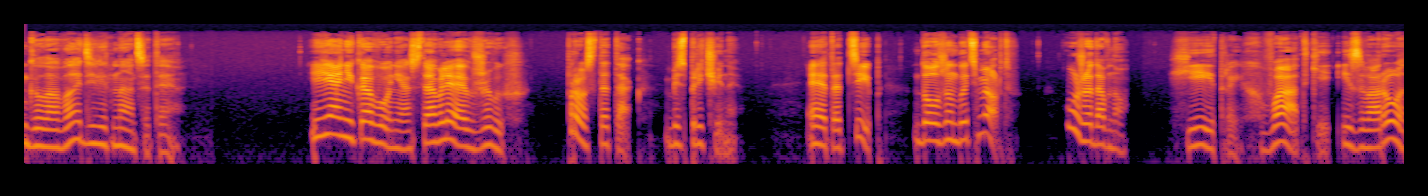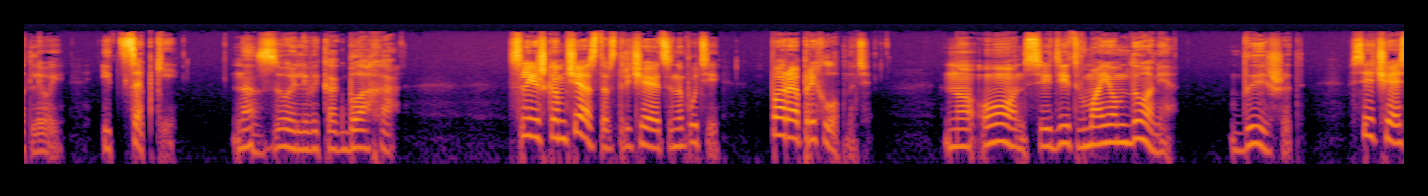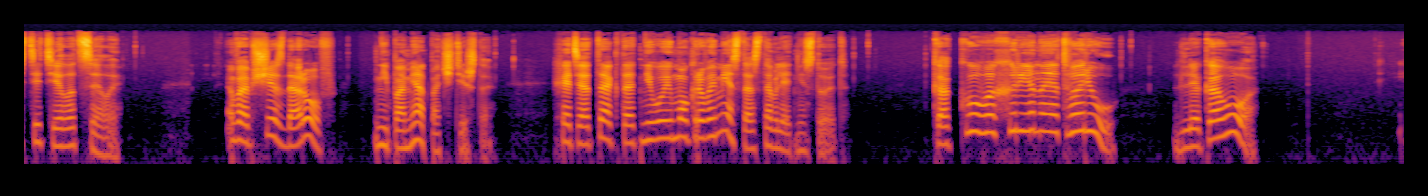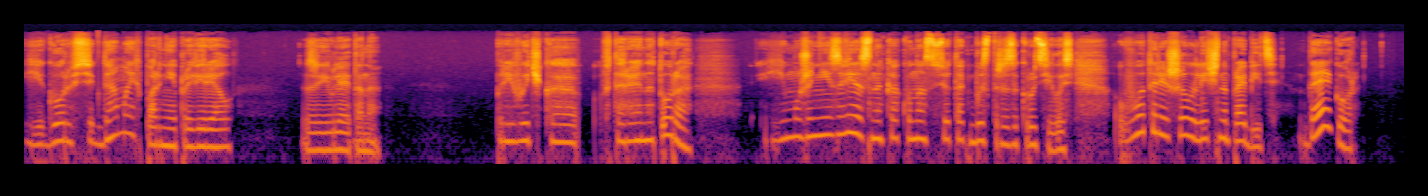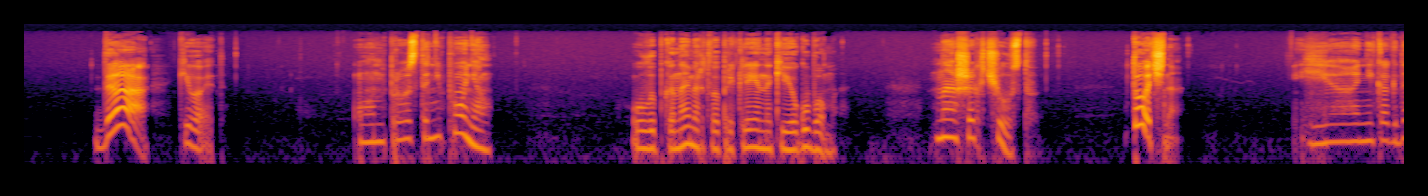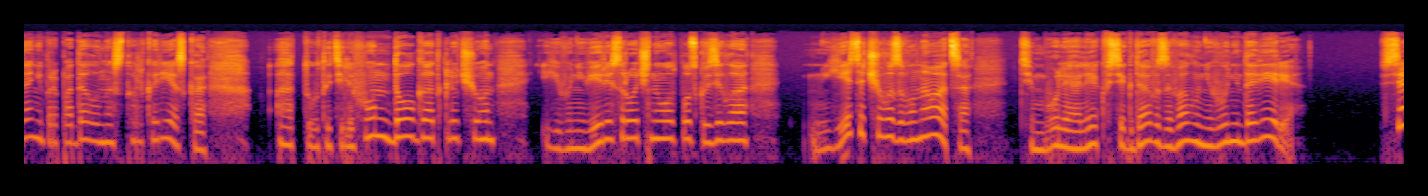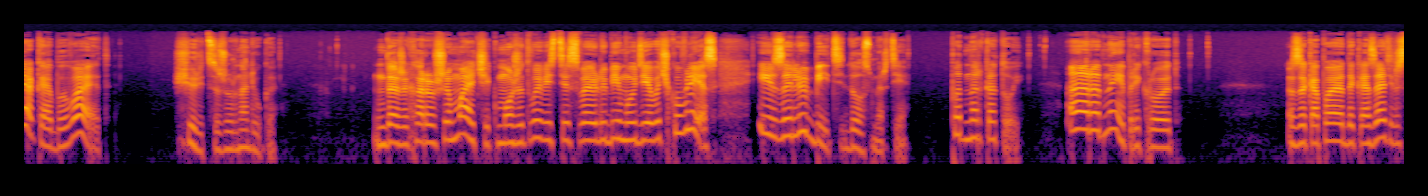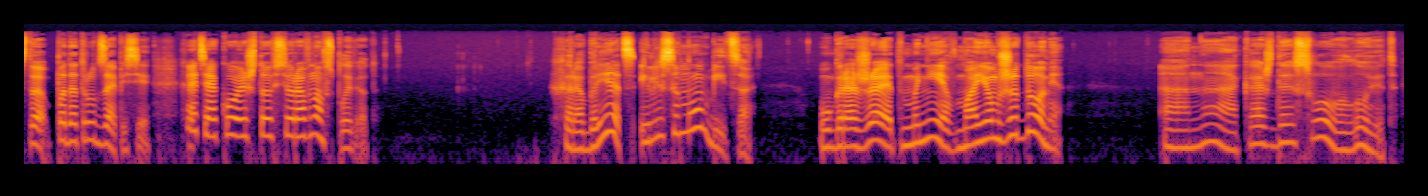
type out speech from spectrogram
Глава 19. Я никого не оставляю в живых. Просто так, без причины. Этот тип должен быть мертв Уже давно. Хитрый, хваткий, изворотливый и цепкий. Назойливый, как блоха. Слишком часто встречается на пути. Пора прихлопнуть. Но он сидит в моем доме, дышит. Все части тела целы. Вообще здоров, не помят почти что. Хотя так-то от него и мокрого места оставлять не стоит. Какого хрена я творю? Для кого? Егор всегда моих парней проверял, заявляет она. Привычка вторая натура. Ему же неизвестно, как у нас все так быстро закрутилось. Вот и решил лично пробить. Да, Егор? Да, кивает. Он просто не понял. Улыбка намертво приклеена к ее губам. Наших чувств. Точно. Я никогда не пропадала настолько резко, а тут и телефон долго отключен, и в универе срочный отпуск взяла. Есть от чего заволноваться. Тем более Олег всегда вызывал у него недоверие. «Всякое бывает», — щурится журналюга. «Даже хороший мальчик может вывести свою любимую девочку в лес и залюбить до смерти. Под наркотой. А родные прикроют. Закопая доказательства, подотрут записи, хотя кое-что все равно всплывет. Храбрец или самоубийца? Угрожает мне в моем же доме. Она каждое слово ловит,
